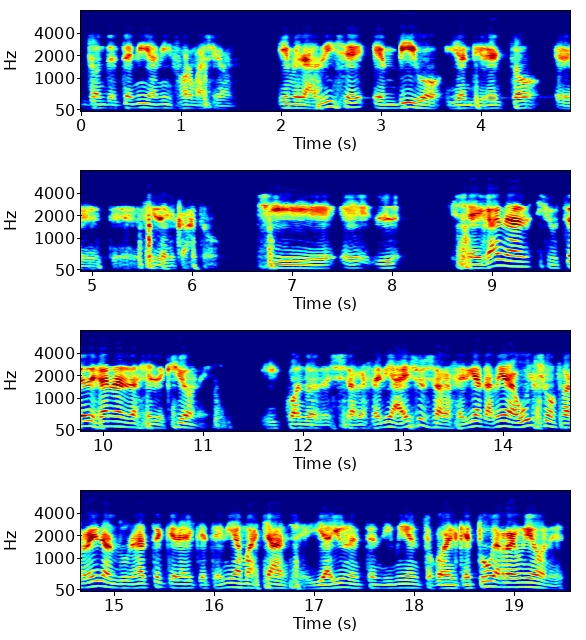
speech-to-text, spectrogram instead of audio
donde tenían información y me la dice en vivo y en directo este, Fidel Castro. Si eh, se ganan, si ustedes ganan las elecciones y cuando se refería a eso se refería también a Wilson Ferreira Aldunate que era el que tenía más chance y hay un entendimiento con el que tuve reuniones,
